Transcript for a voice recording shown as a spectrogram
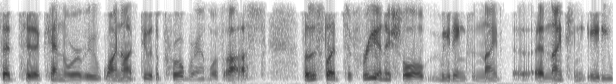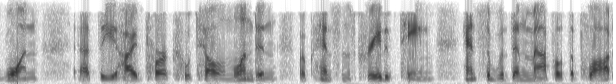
said to Kenworthy, why not do the program with us? So this led to three initial meetings in, ni- uh, in 1981 at the Hyde Park Hotel in London with Henson's creative team. Henson would then map out the plot,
